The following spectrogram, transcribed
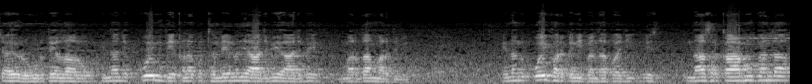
ਚਾਹੇ ਰੋਡ ਤੇ ਲਾ ਲਓ ਇਹਨਾਂ ਨੇ ਕੋਈ ਨਹੀਂ ਦੇਖਣਾ ਕੋਈ ਥੱਲੇ ਇਹਨਾਂ ਦੇ ਆ ਜਾਵੇ ਆ ਜਾਵੇ ਮਰਦਾ ਮਰ ਜਾਵੇ। ਇਹਨਾਂ ਨੂੰ ਕੋਈ ਫ਼ਰਕ ਨਹੀਂ ਪੈਂਦਾ ਭਾਜੀ। ਇਸ- ਨਾ ਸਰਕਾਰ ਨੂੰ ਪੈਂਦਾ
